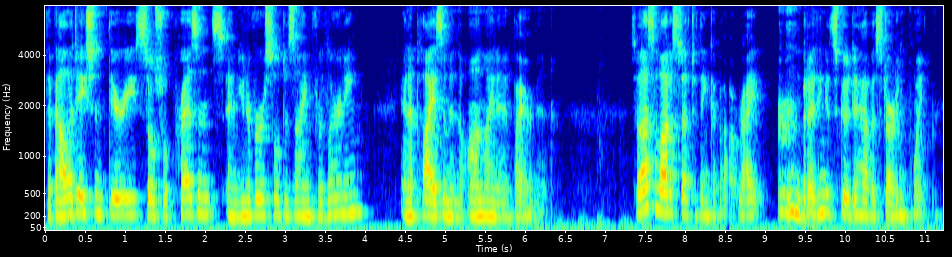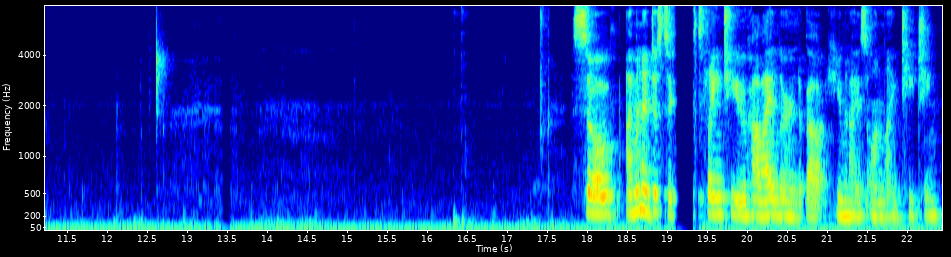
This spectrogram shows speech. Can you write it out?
The validation theory, social presence, and universal design for learning and applies them in the online environment. So that's a lot of stuff to think about, right? but I think it's good to have a starting point. So I'm going to just explain to you how I learned about humanized online teaching.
